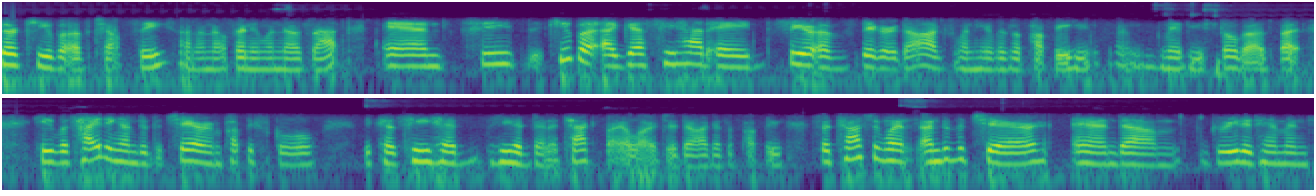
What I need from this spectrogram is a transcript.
Sir Cuba of Chelsea. I don't know if anyone knows that. And she, Cuba, I guess he had a fear of bigger dogs when he was a puppy, he, maybe he still does, but he was hiding under the chair in puppy school because he had he had been attacked by a larger dog as a puppy. So Tasha went under the chair and um greeted him and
